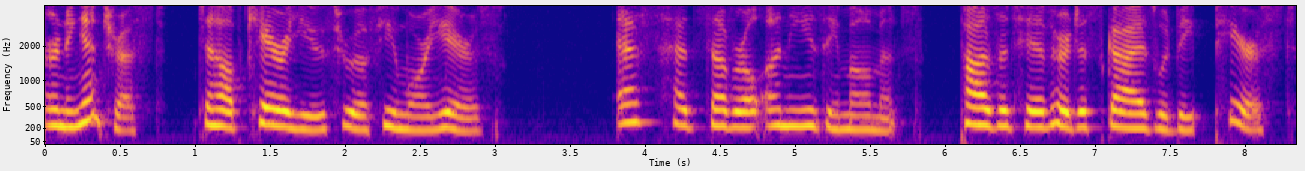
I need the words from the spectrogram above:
earning interest to help carry you through a few more years. Ess had several uneasy moments positive her disguise would be pierced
